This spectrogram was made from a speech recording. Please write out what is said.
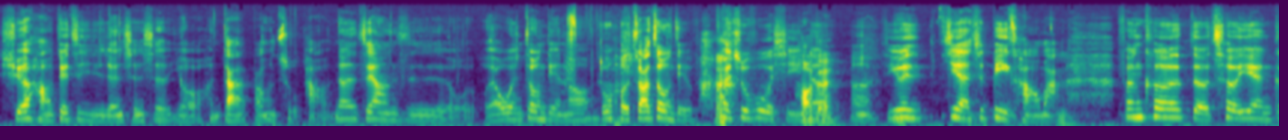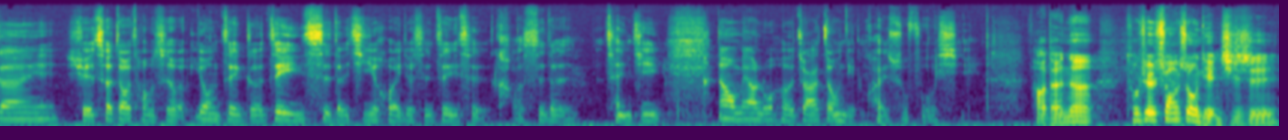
学好，对自己的人生是有很大的帮助。好，那这样子，我我要问重点喽，如何抓重点，快速复习呢？嗯，因为既然是必考嘛。分科的测验跟学测都同时用这个这一次的机会，就是这一次考试的成绩。那我们要如何抓重点，快速复习？好的，那同学抓重点其实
